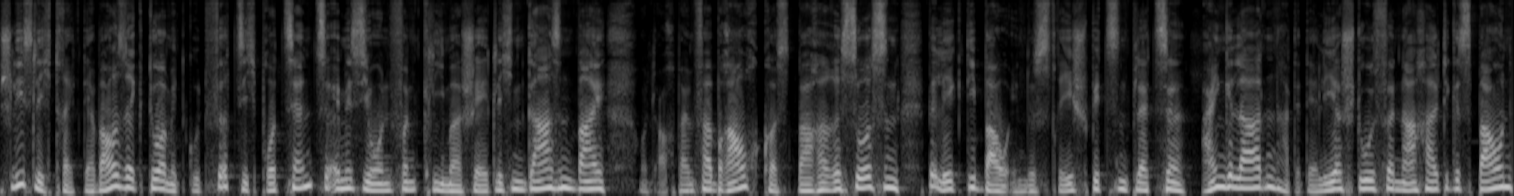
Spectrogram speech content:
Schließlich trägt der Bausektor mit gut 40 Prozent zur Emission von klimaschädlichen Gasen bei und auch beim Verbrauch kostbarer Ressourcen belegt die Bauindustrie Spitzenplätze. Eingeladen hatte der Lehrstuhl für nachhaltiges Bauen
